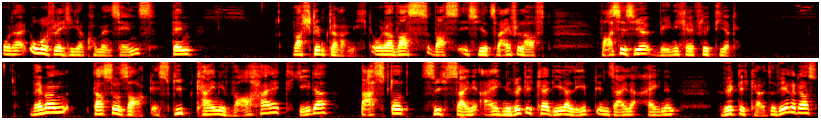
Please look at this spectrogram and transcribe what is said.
oder ein oberflächlicher Common Sense, denn was stimmt daran nicht? Oder was, was ist hier zweifelhaft? Was ist hier wenig reflektiert? Wenn man das so sagt, es gibt keine Wahrheit, jeder bastelt sich seine eigene Wirklichkeit, jeder lebt in seiner eigenen Wirklichkeit. So wäre das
